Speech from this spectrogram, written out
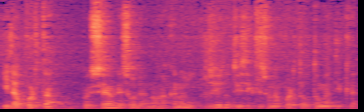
y la puerta pues se abre sola, ¿no? Acá nos dice que es una puerta automática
